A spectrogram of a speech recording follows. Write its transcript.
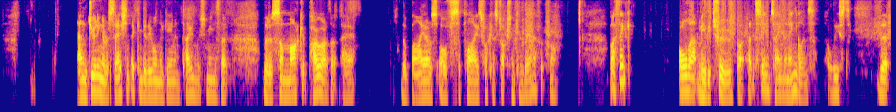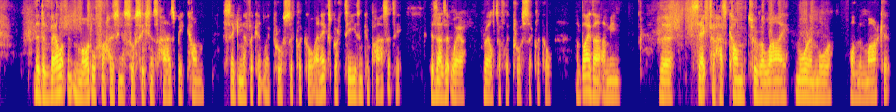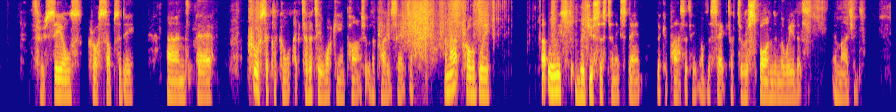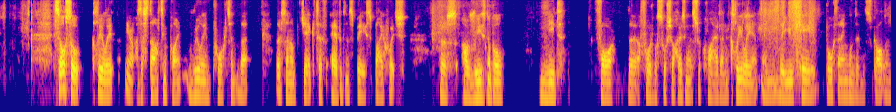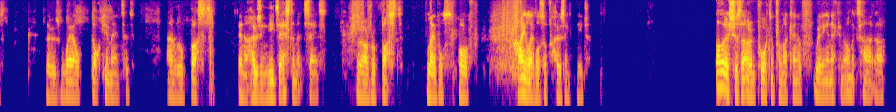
And during a recession, it can be the only game in town, which means that there is some market power that uh, the buyers of supplies for construction can benefit from. But I think all that may be true, but at the same time in England, at least, the, the development model for housing associations has become significantly pro-cyclical and expertise and capacity is as it were relatively pro-cyclical. And by that I mean the sector has come to rely more and more on the market through sales, cross-subsidy and uh, pro-cyclical activity working in partnership with the private sector. And that probably at least reduces to an extent the capacity of the sector to respond in the way that's imagined. It's also clearly, you know, as a starting point, really important that there's an objective evidence base by which there's a reasonable need for the affordable social housing that's required. And clearly in the UK, both in England and Scotland, there is well documented and robust in a housing needs estimate sense. There are robust levels of high levels of housing need. Other issues that are important from a kind of wearing an economics hat are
